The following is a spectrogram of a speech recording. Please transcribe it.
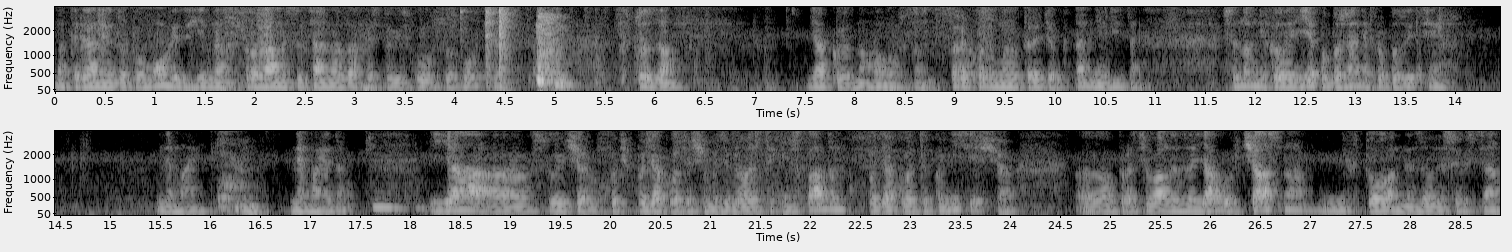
матеріальної допомоги згідно програми соціального захисту військовослужбовців. Хто за? Дякую одноголосно. Переходимо до третього питання різне. Шановні колеги, є побажання пропозиції? Немає. Немає, так? Я е, в свою чергу хочу подякувати, що ми зібралися таким складом, подякувати комісії, що е, опрацювали заяву вчасно, ніхто не залишився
